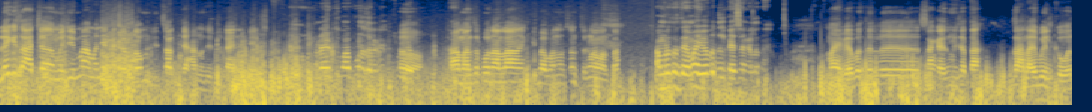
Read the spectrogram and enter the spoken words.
लगेच आजच्या म्हणजे मामाने एका शब्दावर म्हणजे चालते हाणून देतो काय नाही तुम्हाला पुन्हा झालं का? हो. मामांचा फोन आला की बाबा संतोष मामांचा? अमृता त्या माहितीबद्दल काय सांगाल आता? माहिव्याबद्दल सांगायचं म्हणजे आता झालाय बैल कवर.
